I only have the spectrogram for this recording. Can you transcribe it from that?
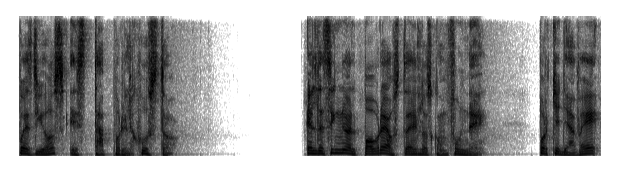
pues Dios está por el justo. El designio del pobre a ustedes los confunde, porque Yahvé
